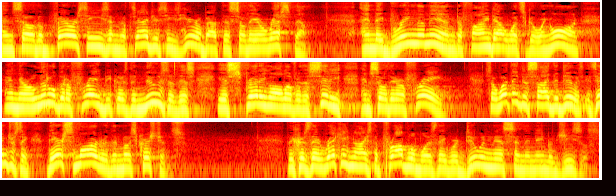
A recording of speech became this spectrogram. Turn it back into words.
And so the Pharisees and the Sadducees hear about this, so they arrest them and they bring them in to find out what's going on. And they're a little bit afraid because the news of this is spreading all over the city, and so they're afraid. So, what they decide to do is it's interesting. They're smarter than most Christians because they recognize the problem was they were doing this in the name of Jesus.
